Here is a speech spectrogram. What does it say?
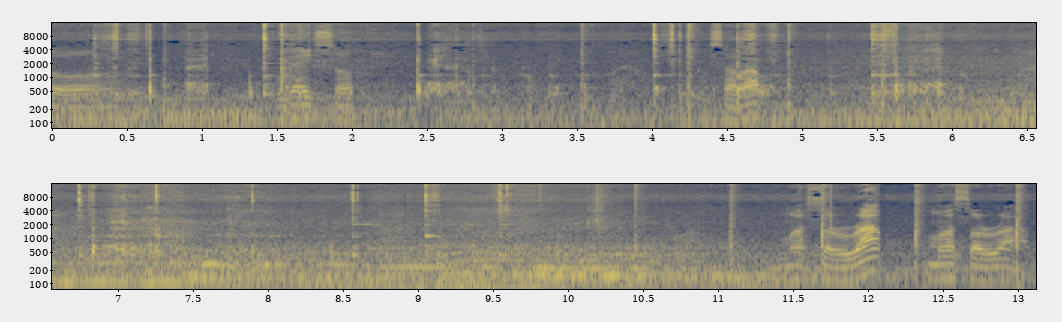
So, guys, so masarap. Masarap, masarap.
